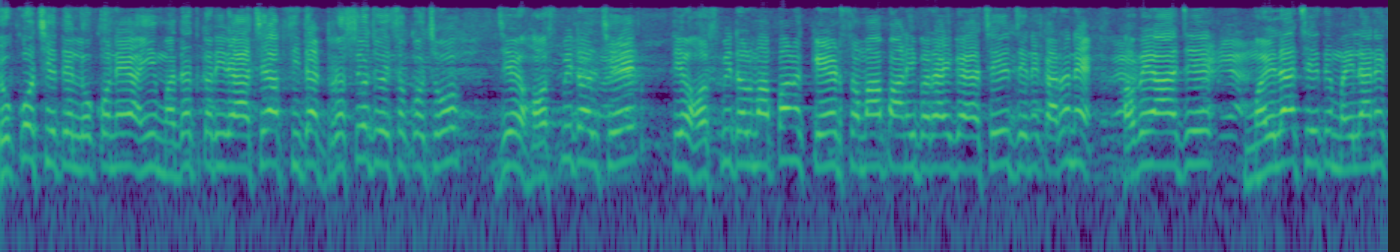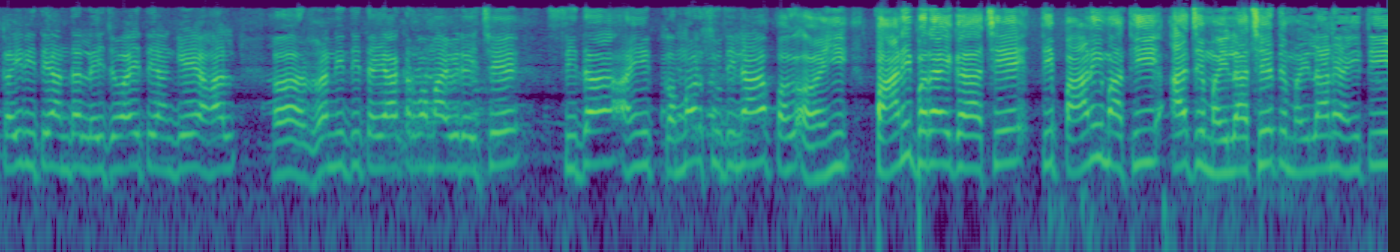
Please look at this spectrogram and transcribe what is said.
લોકો છે તે લોકોને અહીં મદદ કરી રહ્યા છે. આપ સીધા દ્રશ્યો જોઈ શકો છો. જે હોસ્પિટલ છે તે હોસ્પિટલમાં પણ કેડ સમા પાણી ભરાઈ ગયા છે, જેને કારણે હવે આ જે મહિલા છે તે મહિલાને કઈ રીતે અંદર લઈ જવાય તે અંગે હાલ રણનીતિ તૈયાર કરવામાં આવી રહી છે. સીધા અહીં કમર સુધીના અહીં પાણી ભરાઈ ગયા છે. તે પાણીમાંથી આ જે મહિલા છે, તે મહિલાને અહીંથી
